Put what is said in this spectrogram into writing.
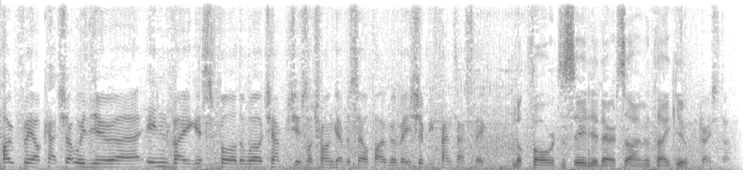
Hopefully, I'll catch up with you uh, in Vegas for the World Championships. I'll try and get myself over, but it should be fantastic. Look forward to seeing you there, Simon. Thank you. Great stuff.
